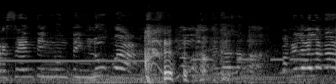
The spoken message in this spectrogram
Representing Munting Lupa! Pakilala ka! Pakilala ka!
